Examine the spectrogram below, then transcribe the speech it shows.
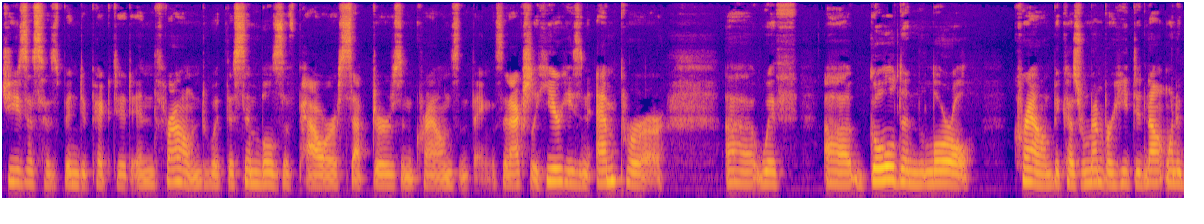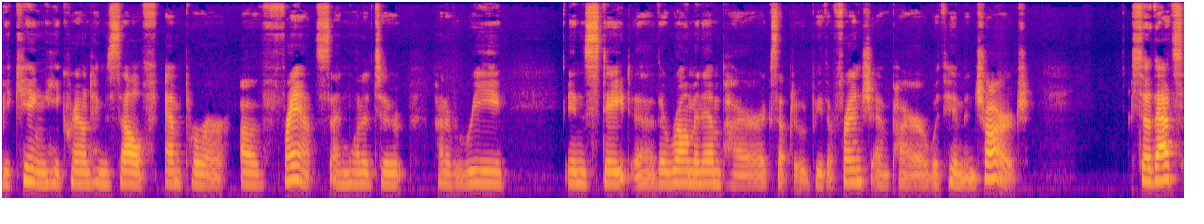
Jesus has been depicted enthroned with the symbols of power, scepters, and crowns and things. And actually, here he's an emperor uh, with a golden laurel crown because remember, he did not want to be king. He crowned himself emperor of France and wanted to kind of reinstate uh, the Roman Empire, except it would be the French Empire with him in charge. So that's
